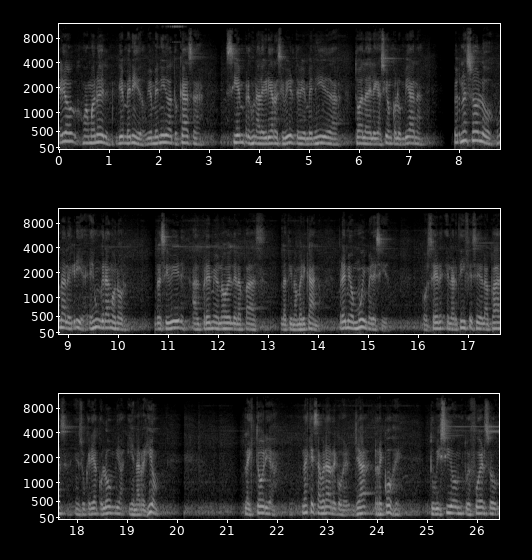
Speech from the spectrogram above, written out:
Querido Juan Manuel, bienvenido, bienvenido a tu casa. Siempre es una alegría recibirte, bienvenida toda la delegación colombiana. Pero no es solo una alegría, es un gran honor recibir al Premio Nobel de la Paz latinoamericano, premio muy merecido por ser el artífice de la paz en su querida Colombia y en la región. La historia no es que sabrá recoger, ya recoge tu visión, tu esfuerzo,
